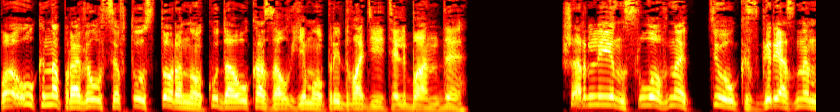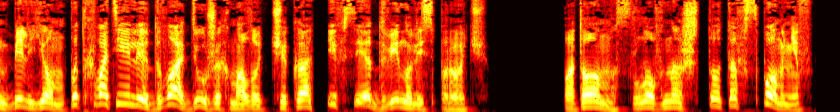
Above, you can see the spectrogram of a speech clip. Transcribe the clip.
Паук направился в ту сторону, куда указал ему предводитель банды. Шарлин, словно тюк с грязным бельем, подхватили два дюжих молодчика, и все двинулись прочь. Потом, словно что-то вспомнив,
